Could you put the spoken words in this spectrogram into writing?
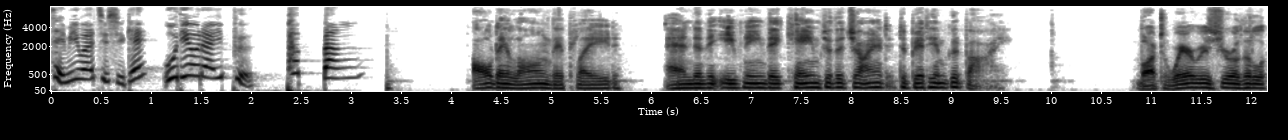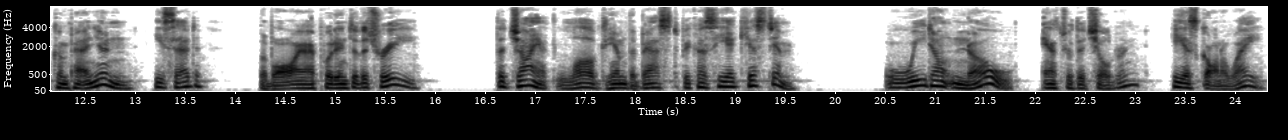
재미와 지식의 오디오 라이프 팝빵 All day long they played, and in the evening they came to the giant to bid him good-bye. "But where is your little companion?" he said. "The boy I put into the tree." The giant loved him the best because he had kissed him. "We don't know," answered the children. "He has gone away."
